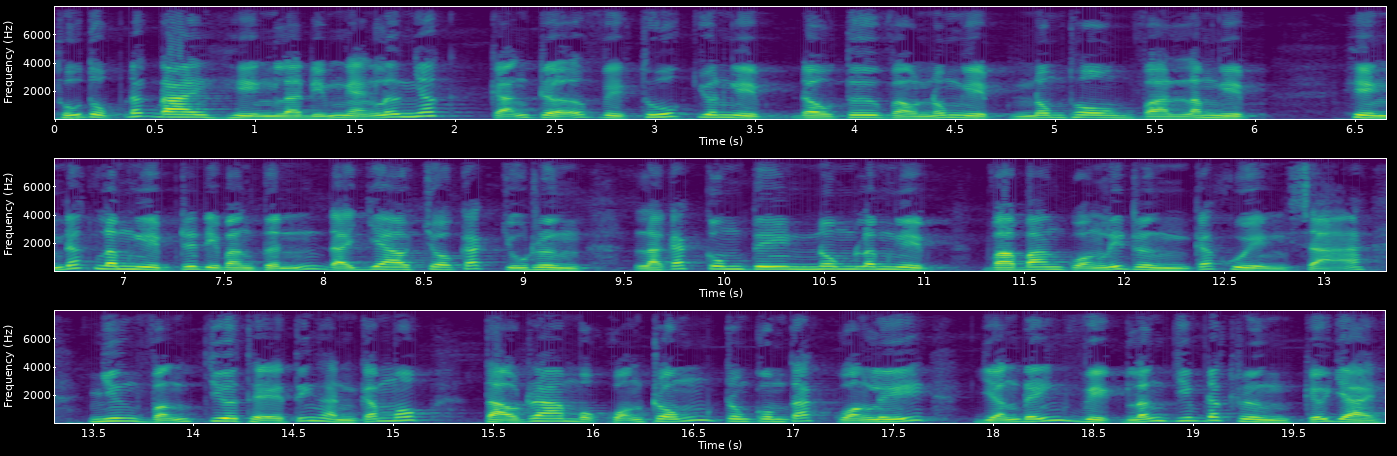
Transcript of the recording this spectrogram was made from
thủ tục đất đai hiện là điểm ngạn lớn nhất cản trở việc thu hút doanh nghiệp đầu tư vào nông nghiệp, nông thôn và lâm nghiệp. Hiện đất lâm nghiệp trên địa bàn tỉnh đã giao cho các chủ rừng là các công ty nông lâm nghiệp và ban quản lý rừng các huyện, xã nhưng vẫn chưa thể tiến hành cắm mốc, tạo ra một khoảng trống trong công tác quản lý dẫn đến việc lấn chiếm đất rừng kéo dài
